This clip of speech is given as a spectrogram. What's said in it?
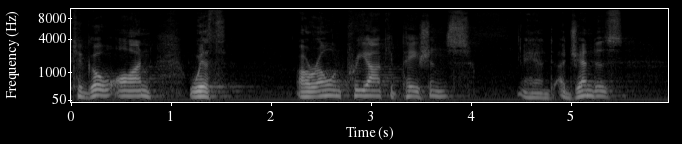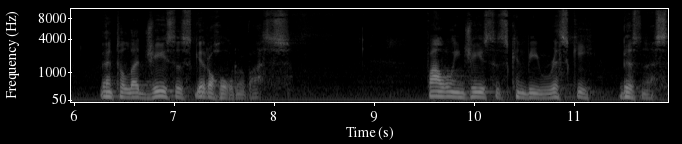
to go on with our own preoccupations and agendas than to let Jesus get a hold of us. Following Jesus can be risky business.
